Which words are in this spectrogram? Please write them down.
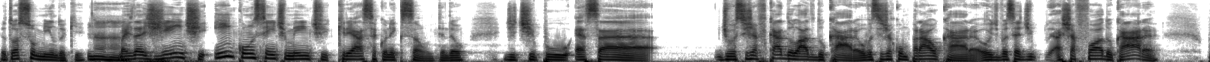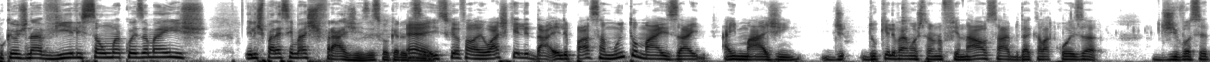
Eu tô assumindo aqui. Aham. Mas da gente inconscientemente criar essa conexão, entendeu? De tipo, essa. De você já ficar do lado do cara, ou você já comprar o cara, ou de você achar foda o cara. Porque os navios, eles são uma coisa mais. Eles parecem mais frágeis, isso que eu quero É, dizer. isso que eu ia falar. Eu acho que ele dá, ele passa muito mais a, a imagem de- do que ele vai mostrar no final, sabe? Daquela coisa de você.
